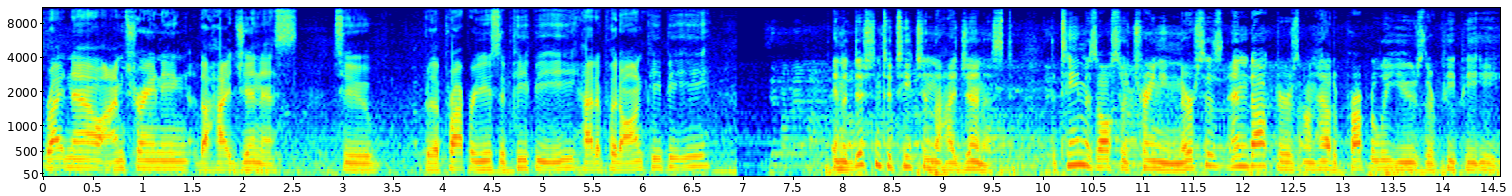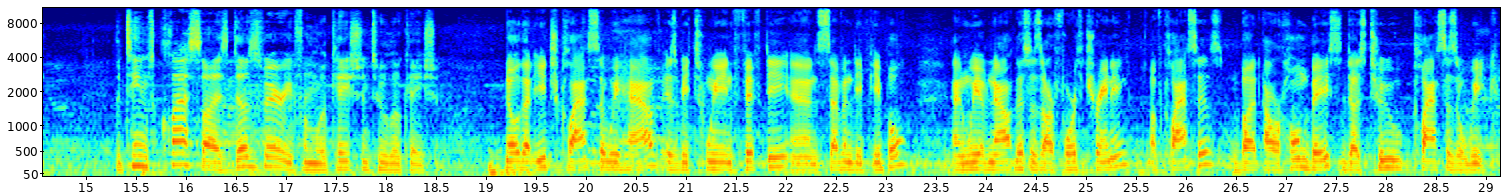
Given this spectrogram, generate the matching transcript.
Right now, I'm training the hygienists to for the proper use of PPE, how to put on PPE. In addition to teaching the hygienist, the team is also training nurses and doctors on how to properly use their PPE. The team's class size does vary from location to location. Know that each class that we have is between 50 and 70 people. And we have now, this is our fourth training of classes, but our home base does two classes a week.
